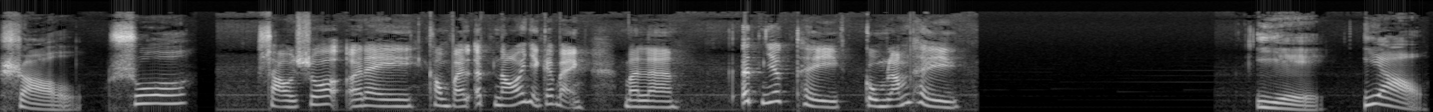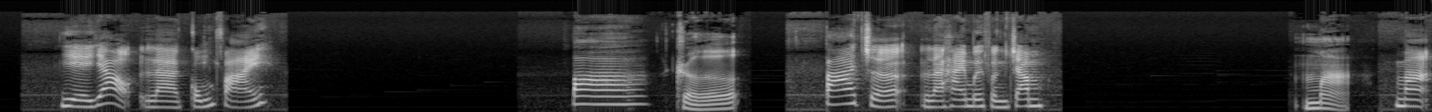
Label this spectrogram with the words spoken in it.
Sầu số Sầu số ở đây không phải là ít nói nha các bạn, mà là ít nhất thì, cùng lắm thì. Dễ yào Dễ yào là cũng phải. Ba trở Ba trở là 20% 嘛。 mà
